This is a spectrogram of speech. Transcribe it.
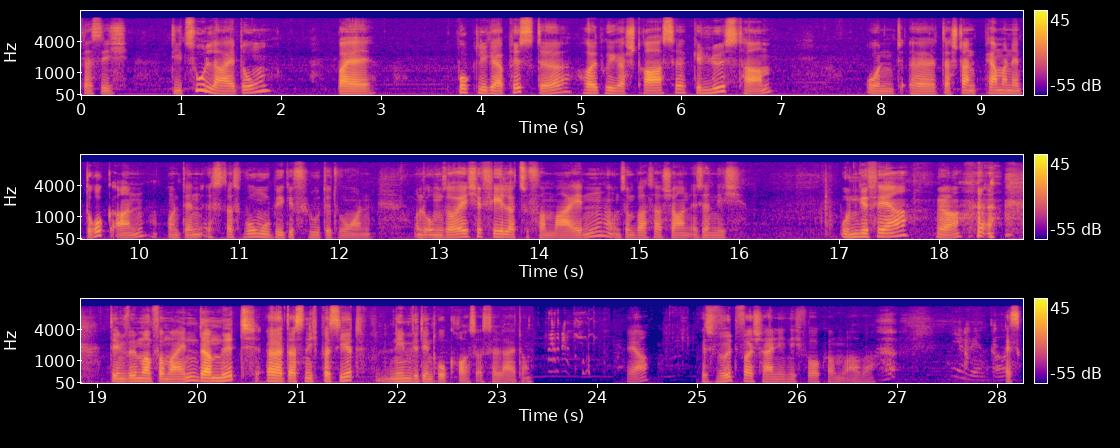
dass sich die Zuleitung bei buckliger Piste, holpriger Straße gelöst haben und äh, da stand permanent Druck an und dann ist das Wohnmobil geflutet worden. Und um solche Fehler zu vermeiden, und ein Wasserschaden ist ja nicht ungefähr, ja, den will man vermeiden, damit äh, das nicht passiert, nehmen wir den Druck raus aus der Leitung. Ja, es wird wahrscheinlich nicht vorkommen, aber es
